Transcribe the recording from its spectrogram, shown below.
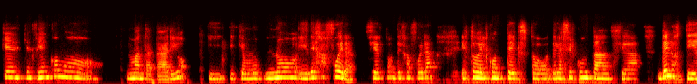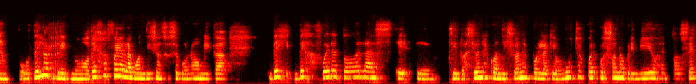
que, que es bien como mandatario y, y, que no, y deja fuera, ¿cierto? Deja fuera esto del contexto, de la circunstancia, de los tiempos, de los ritmos, deja fuera la condición socioeconómica, deja fuera todas las eh, eh, situaciones, condiciones por las que muchos cuerpos son oprimidos, entonces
